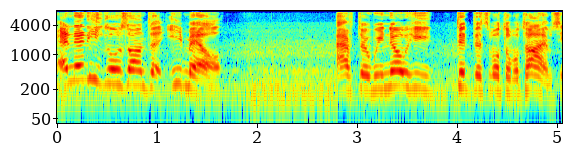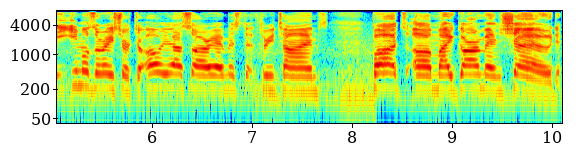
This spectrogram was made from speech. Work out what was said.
And then he goes on to email after we know he did this multiple times. He emails the race director, oh yeah, sorry, I missed it three times, but uh, my Garmin showed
